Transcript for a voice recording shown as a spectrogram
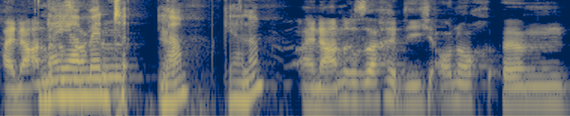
eine andere naja, Sache, ja, gerne. Eine andere Sache, die ich auch noch, ähm,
